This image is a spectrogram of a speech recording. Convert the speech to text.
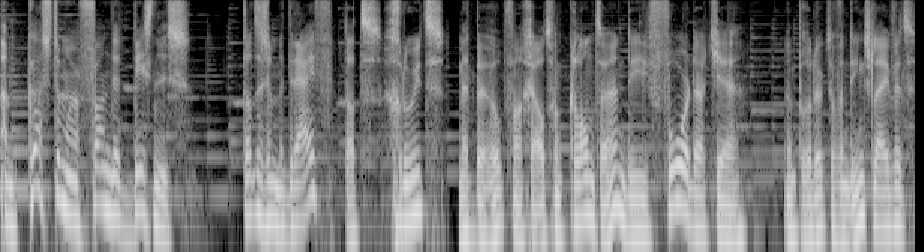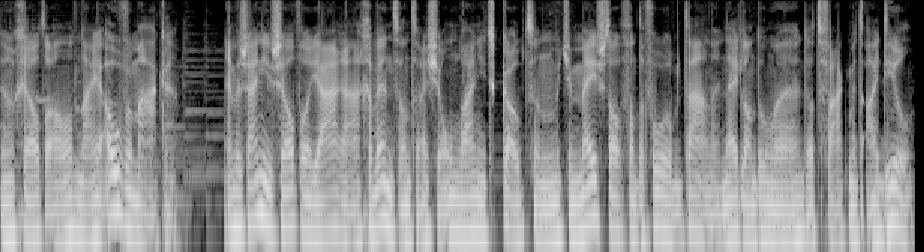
Een customer-funded business. Dat is een bedrijf Dat groeit met behulp van geld van klanten die voordat je een product of een dienst levert, hun geld al naar je overmaken. En we zijn hier zelf al jaren aan gewend, want als je online iets koopt, dan moet je meestal van tevoren betalen. In Nederland doen we dat vaak met Ideal.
